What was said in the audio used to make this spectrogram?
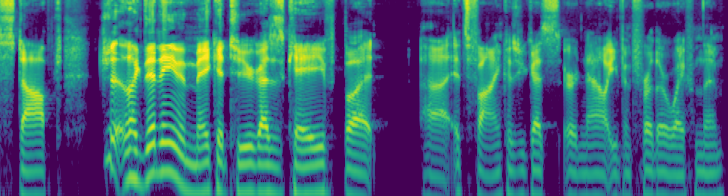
stopped. Like they didn't even make it to your guys' cave, but uh, it's fine because you guys are now even further away from them.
